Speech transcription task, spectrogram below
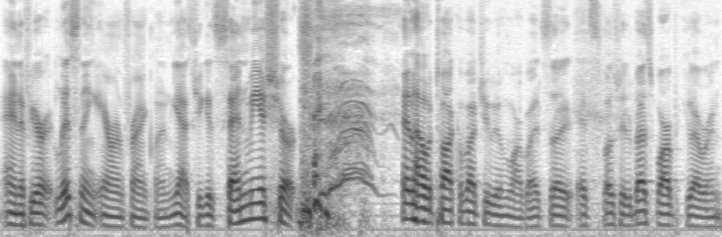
And if you're listening, Aaron Franklin, yes, you could send me a shirt, and I would talk about you even more. But it's a, it's supposed to be the best barbecue ever, and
